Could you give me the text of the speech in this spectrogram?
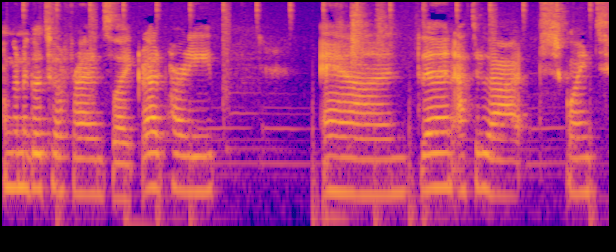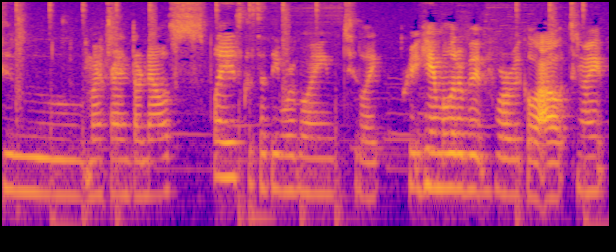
I'm gonna go to a friend's like grad party. And then after that, going to my friend Darnell's place because I think we're going to like pregame a little bit before we go out tonight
